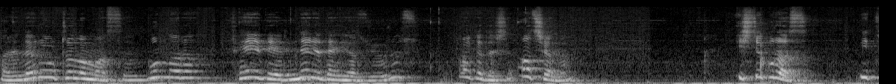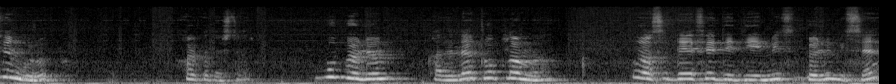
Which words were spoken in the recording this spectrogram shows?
kareler ortalaması bunları f değeri nereden yazıyoruz? Arkadaşlar açalım. İşte burası. Between grup arkadaşlar. Bu bölüm kareler toplamı. Burası df dediğimiz bölüm ise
